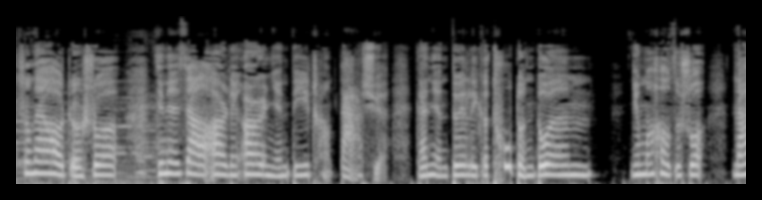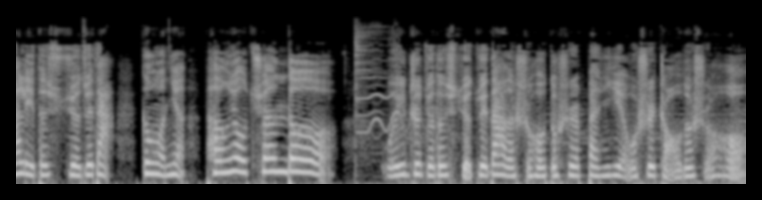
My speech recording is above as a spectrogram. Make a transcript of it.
生态爱好者说：“今天下了二零二二年第一场大雪，赶紧堆了一个兔墩墩。”柠檬耗子说：“哪里的雪最大？跟我念朋友圈的。”我一直觉得雪最大的时候都是半夜我睡着的时候，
